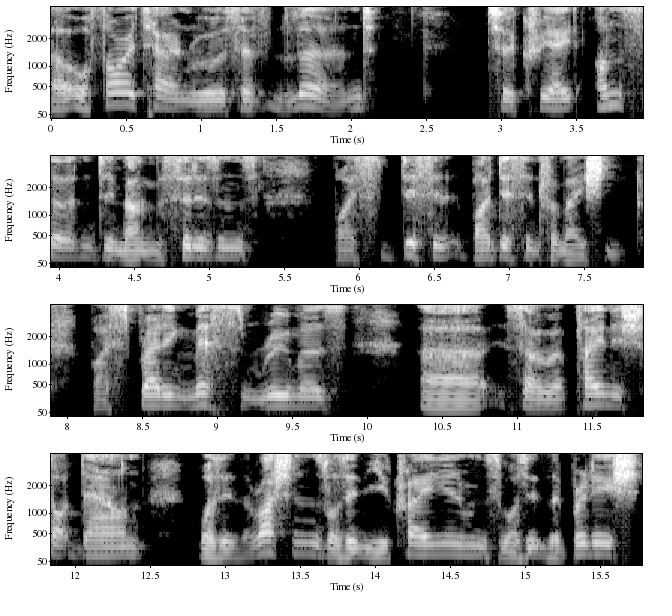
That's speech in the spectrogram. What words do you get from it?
uh, authoritarian rulers have learned to create uncertainty among the citizens by, by disinformation, by spreading myths and rumors. Uh, so a plane is shot down. Was it the Russians? Was it the Ukrainians? Was it the British?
